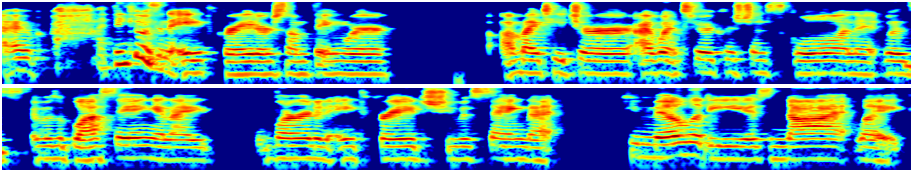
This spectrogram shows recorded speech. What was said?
I, I think it was in eighth grade or something where my teacher, I went to a Christian school and it was, it was a blessing. And I learned in eighth grade, she was saying that humility is not like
